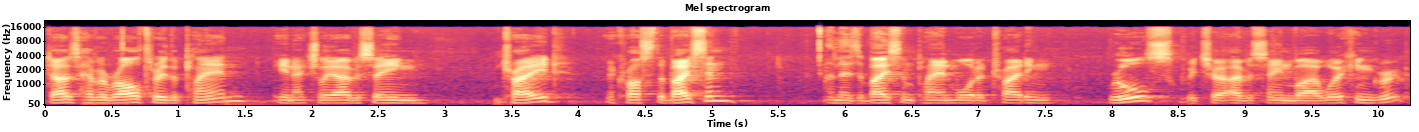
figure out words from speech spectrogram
does have a role through the plan in actually overseeing trade across the basin. And there's a basin plan water trading rules, which are overseen by a working group.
